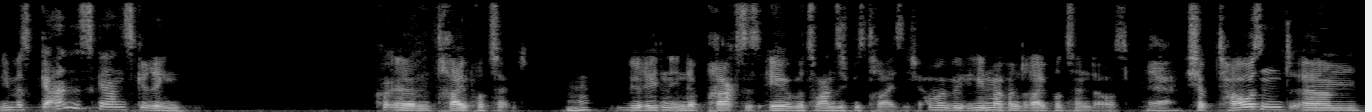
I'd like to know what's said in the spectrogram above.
nehmen wir es ganz, ganz gering, ähm, drei Prozent. Mhm. Wir reden in der Praxis eher über 20 bis 30, aber wir gehen mal von drei Prozent aus. Ja. Ich habe 1000 ähm,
